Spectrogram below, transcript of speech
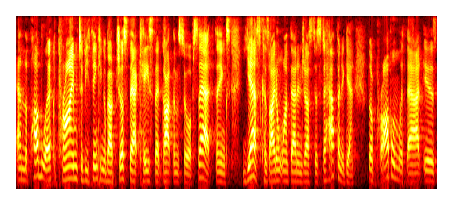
And the public, primed to be thinking about just that case that got them so upset, thinks, yes, because I don't want that injustice to happen again. The problem with that that is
